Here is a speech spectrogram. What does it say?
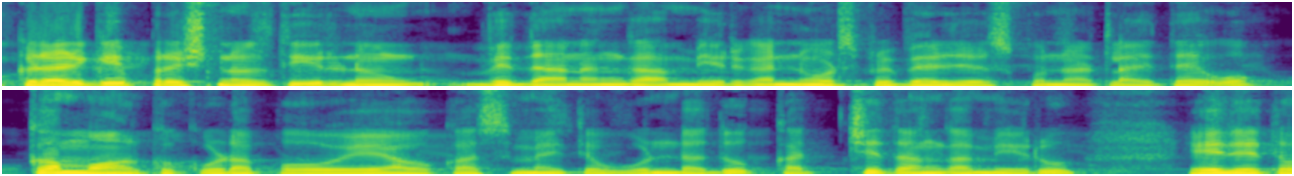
ఇక్కడ అడిగే ప్రశ్నలు తీరడం విధానంగా మీరుగా నోట్స్ ప్రిపేర్ చేసుకున్నట్లయితే ఒక్క ఒక్క మార్కు కూడా పోయే అవకాశం అయితే ఉండదు. ఖచ్చితంగా మీరు ఏదైతే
